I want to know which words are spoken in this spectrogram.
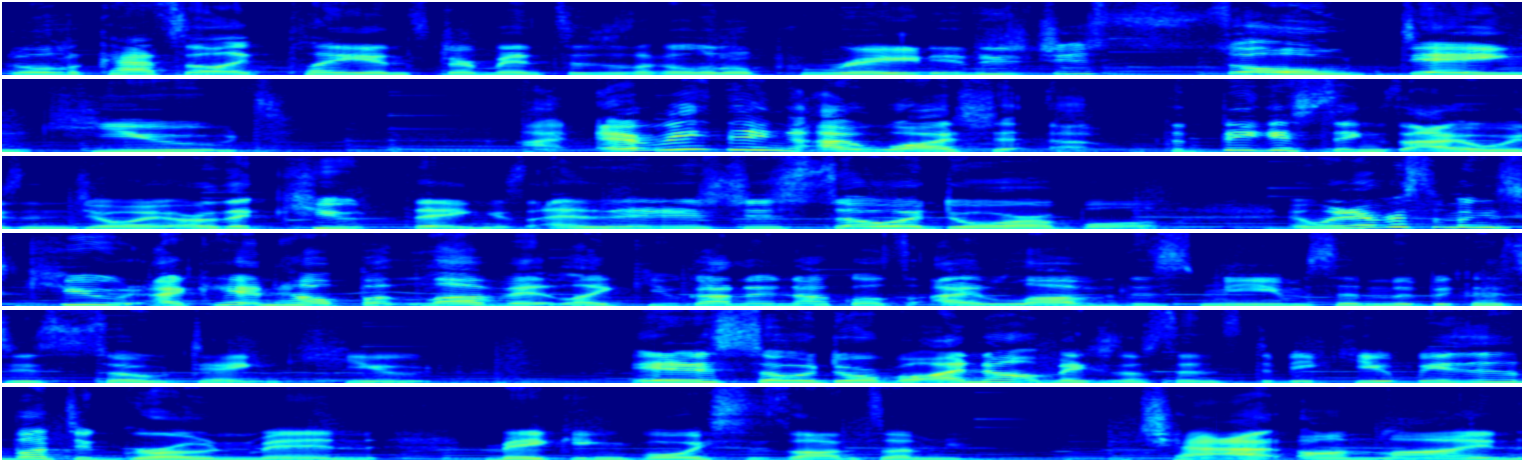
The little cats that like play instruments. There's like a little parade. It is just so dang cute. I, everything I watch, uh, the biggest things I always enjoy are the cute things, and it is just so adorable. And whenever something's cute, I can't help but love it. Like Uganda Knuckles, I love this meme simply because it's so dang cute. It is so adorable. I know it makes no sense to be cute because it's a bunch of grown men making voices on some chat online.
